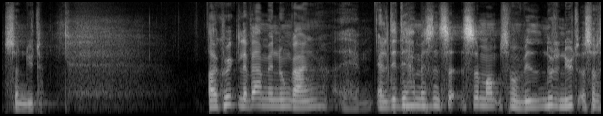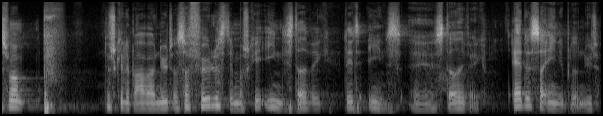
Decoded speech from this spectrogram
så nyt? Og jeg kunne ikke lade være med nogle gange, øh, eller det er det her med sådan, så, som om, som at vide, nu er det nyt, og så er det som om, pff, nu skal det bare være nyt, og så føles det måske egentlig stadigvæk lidt ens øh, stadigvæk. Er det så egentlig blevet nyt?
